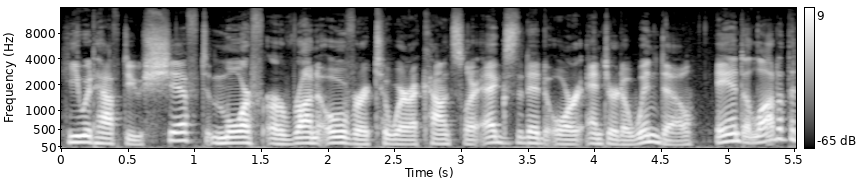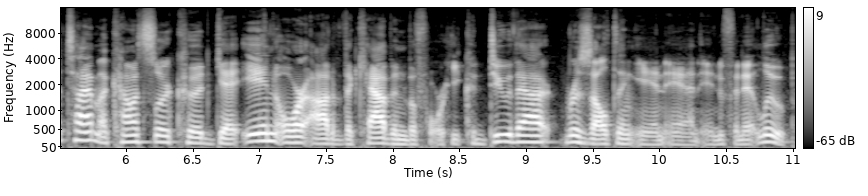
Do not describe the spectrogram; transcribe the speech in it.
he would have to shift, morph, or run over to where a counselor exited or entered a window, and a lot of the time a counselor could get in or out of the cabin before he could do that, resulting in an infinite loop.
